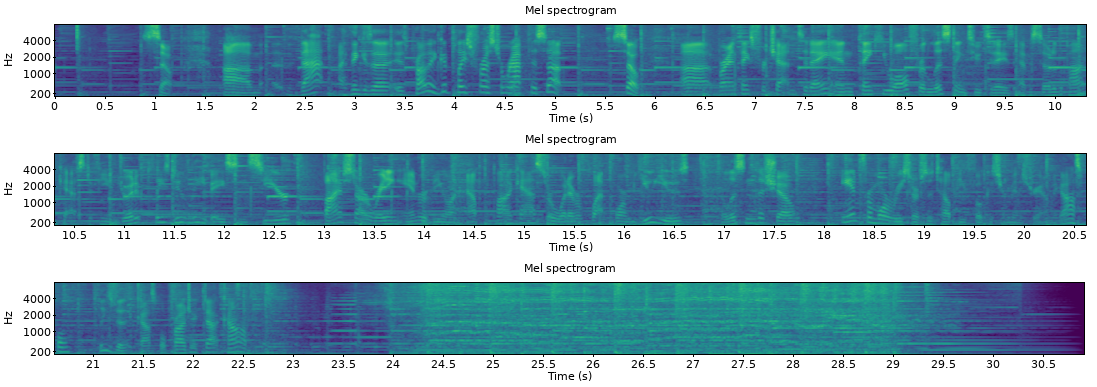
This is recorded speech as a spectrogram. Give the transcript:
So, um, that I think is a is probably a good place for us to wrap this up. So, uh, Brian, thanks for chatting today, and thank you all for listening to today's episode of the podcast. If you enjoyed it, please do leave a sincere five star rating and review on Apple Podcasts or whatever platform you use to listen to the show. And for more resources to help you focus your ministry on the gospel, please visit gospelproject.com.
